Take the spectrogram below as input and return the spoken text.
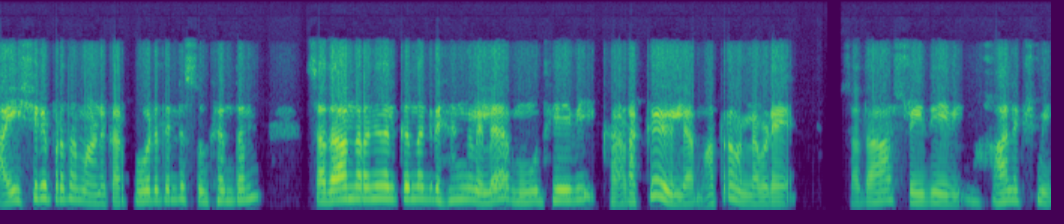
ഐശ്വര്യപ്രദമാണ്. കർപ്പൂരത്തിന്റെ സുഗന്ധം സദാ നിറഞ്ഞു നിൽക്കുന്ന ഗൃഹങ്ങളിൽ മൂദേവി കടക്കുകയില്ല. മാത്രമല്ല അവിടെ സദാ ശ്രീദേവി മഹാലക്ഷ്മി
